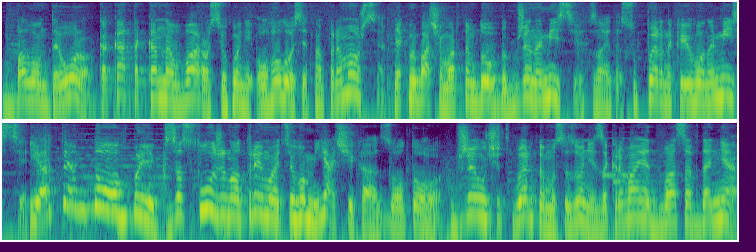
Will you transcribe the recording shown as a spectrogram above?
Балон де Оро. Кака та Канаваро сьогодні оголосять на переможця. Як ми бачимо, Артем Довбик вже на місці. Знаєте, суперники його на місці. І Артем Довбик заслужено отримує цього м'ячика золотого. Вже у четвертому сезоні закриває два завдання.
